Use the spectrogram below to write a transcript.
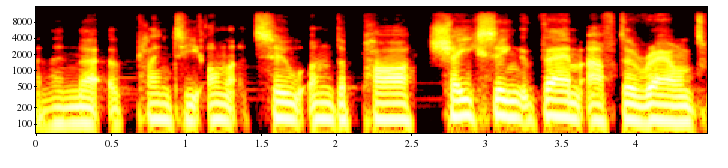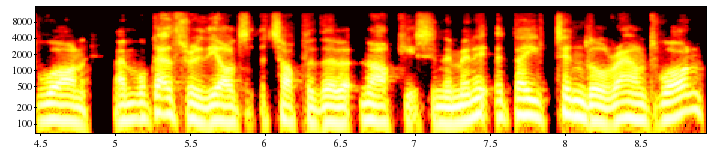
and then uh, plenty on two under par, chasing them after round one. And we'll go through the odds at the top of the markets in a minute. Dave Tindall, round one.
